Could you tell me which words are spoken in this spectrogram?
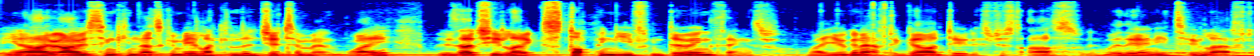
you know, I, I, was thinking that's going to be like a legitimate way, but it's actually like stopping you from doing things. Right, you're going to have to guard, dude. It's just us. We're the only two left.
